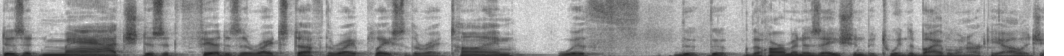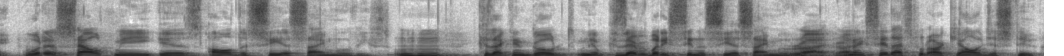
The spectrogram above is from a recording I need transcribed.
does it match, does it fit, is the right stuff at the right place at the right time with the, the, the harmonization between the Bible and archaeology? What has helped me is all the CSI movies because I can go, you know, because everybody's seen a CSI movie, Right, right. And I say that's what archaeologists do.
